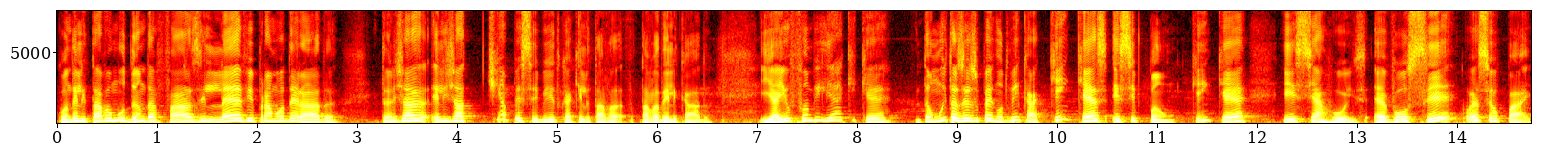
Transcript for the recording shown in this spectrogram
Quando ele estava mudando da fase leve para moderada. Então, ele já, ele já tinha percebido que aquilo estava delicado. E aí o familiar que quer. Então, muitas vezes eu pergunto, vem cá, quem quer esse pão? Quem quer esse arroz? É você ou é seu pai?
